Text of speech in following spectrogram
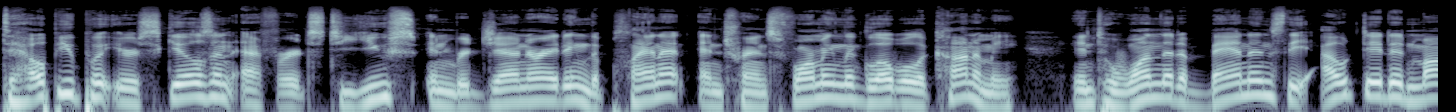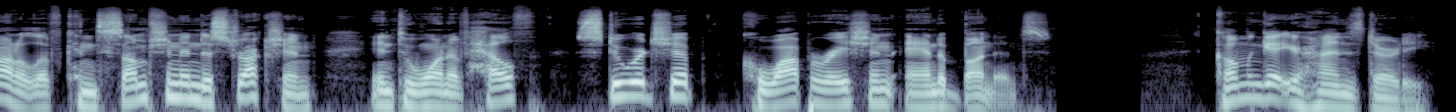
to help you put your skills and efforts to use in regenerating the planet and transforming the global economy into one that abandons the outdated model of consumption and destruction into one of health, stewardship, cooperation, and abundance. Come and get your hands dirty.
